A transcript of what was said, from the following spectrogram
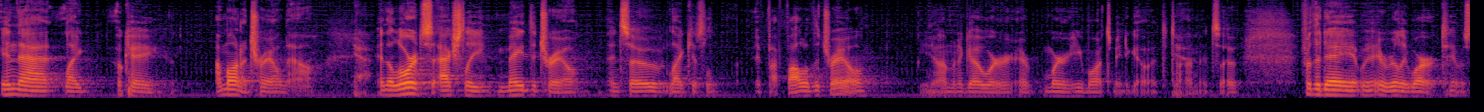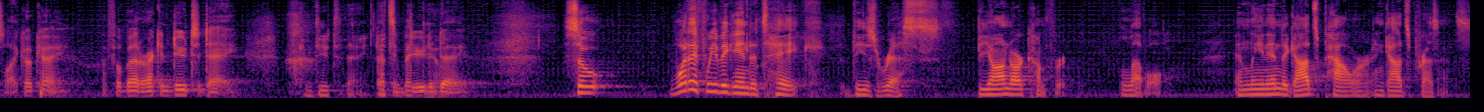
in that, like, okay, I'm on a trail now, Yeah. and the Lord's actually made the trail. And so, like, it's, if I follow the trail, you know, I'm going to go where where He wants me to go at the Yeah. time. And so, for the day, it, it really worked. It was like, okay, I feel better. I can do today. Can do today. That's a big do deal. today. So, what if we begin to take these risks beyond our comfort level and lean into God's power and God's presence?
